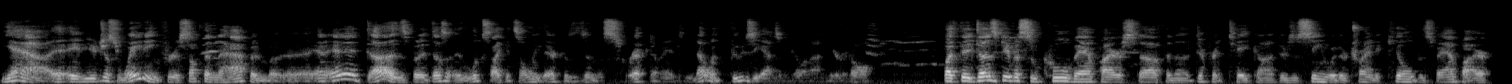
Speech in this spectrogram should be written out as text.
yeah, it, it, you're just waiting for something to happen, but and, and, it does, but it doesn't. It looks like it's only there because it's in the script. I mean, there's no enthusiasm going on here at all. But it does give us some cool vampire stuff and a different take on it. There's a scene where they're trying to kill this vampire,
